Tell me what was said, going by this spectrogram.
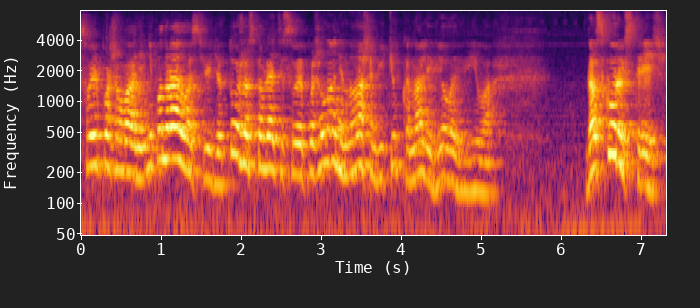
свои пожелания. Не понравилось видео? Тоже оставляйте свои пожелания на нашем YouTube канале Вело Вива. До скорых встреч!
